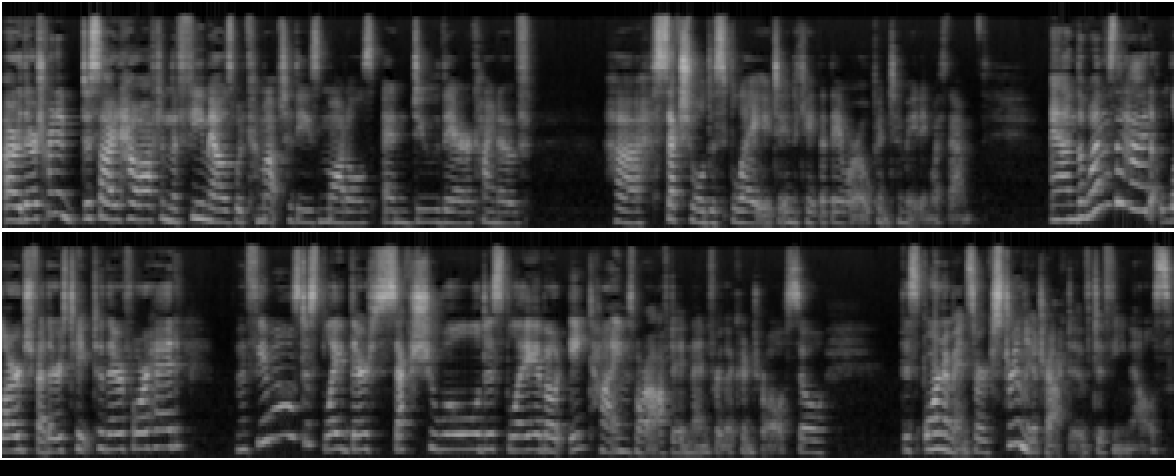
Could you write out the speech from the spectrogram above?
or they were trying to decide how often the females would come up to these models and do their kind of uh, sexual display to indicate that they were open to mating with them. And the ones that had large feathers taped to their forehead, the females displayed their sexual display about eight times more often than for the control. So, these ornaments are extremely attractive to females.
